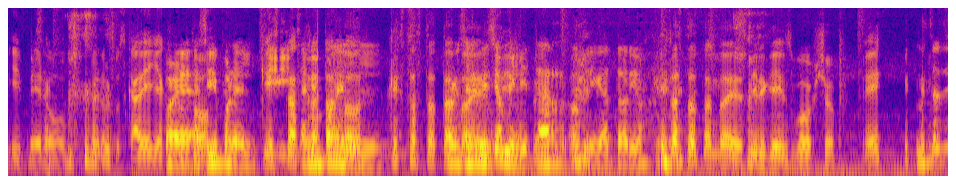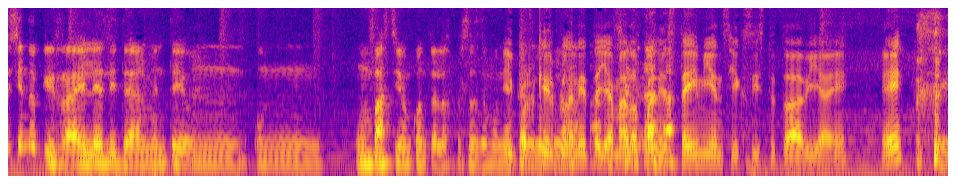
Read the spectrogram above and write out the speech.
Y, pero, pero pues Cadia ya contó. Sí, por el. ¿Qué estás tratando, el, ¿qué estás tratando por el servicio militar obligatorio. ¿Qué estás tratando de decir Games Workshop? ¿Eh? Me estás diciendo que Israel es literalmente un, un, un bastión contra las fuerzas demoníacas. ¿Y por qué el planeta llamado Palestinian sí existe todavía, eh? ¿Eh? Sí,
